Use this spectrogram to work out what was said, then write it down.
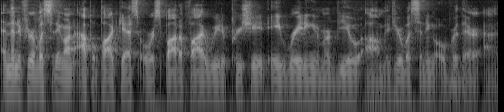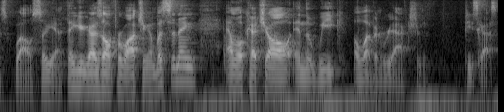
And then if you're listening on Apple Podcasts or Spotify, we'd appreciate a rating and review um, if you're listening over there as well. So yeah, thank you guys all for watching and listening, and we'll catch y'all in the Week 11 reaction. Peace, guys.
